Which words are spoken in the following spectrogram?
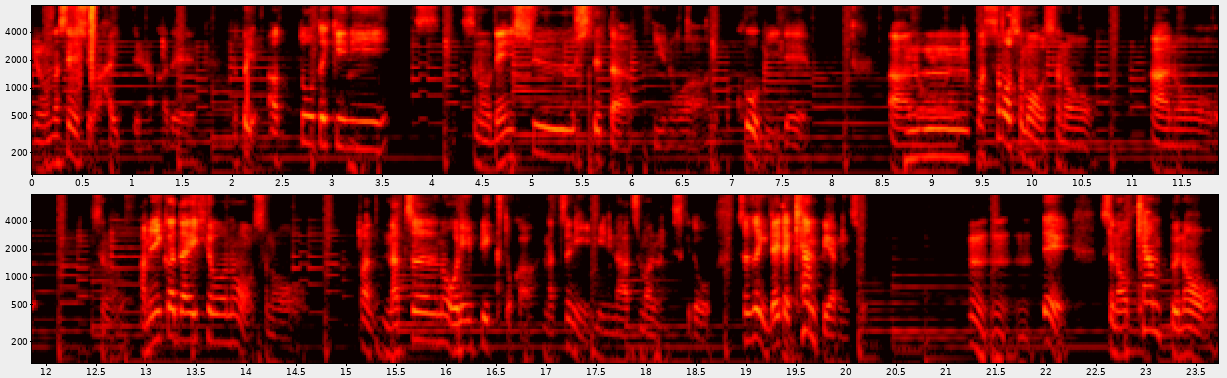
いろんな選手が入ってる中で、やっぱり圧倒的にその練習してたっていうのは、やっぱコービーで、あのうんまあ、そもそもそのあのそのアメリカ代表のその、まあ、夏のオリンピックとか夏にみんな集まるんですけどその時大体キャンプやるんですよ。うんうんうん。でそのキャンプの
